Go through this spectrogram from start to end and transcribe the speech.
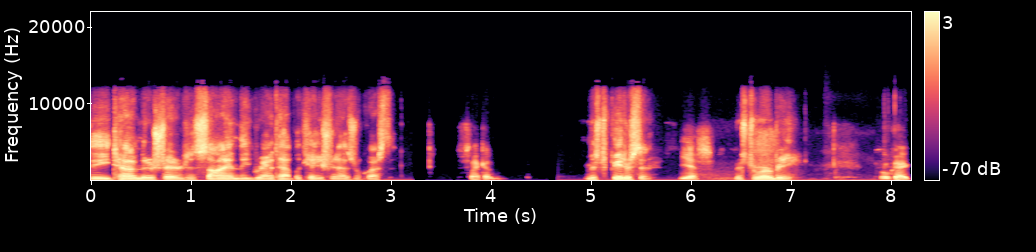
the town administrator to sign the grant application as requested. Second. Mr. Peterson, Yes. Mr. Murby. Okay.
